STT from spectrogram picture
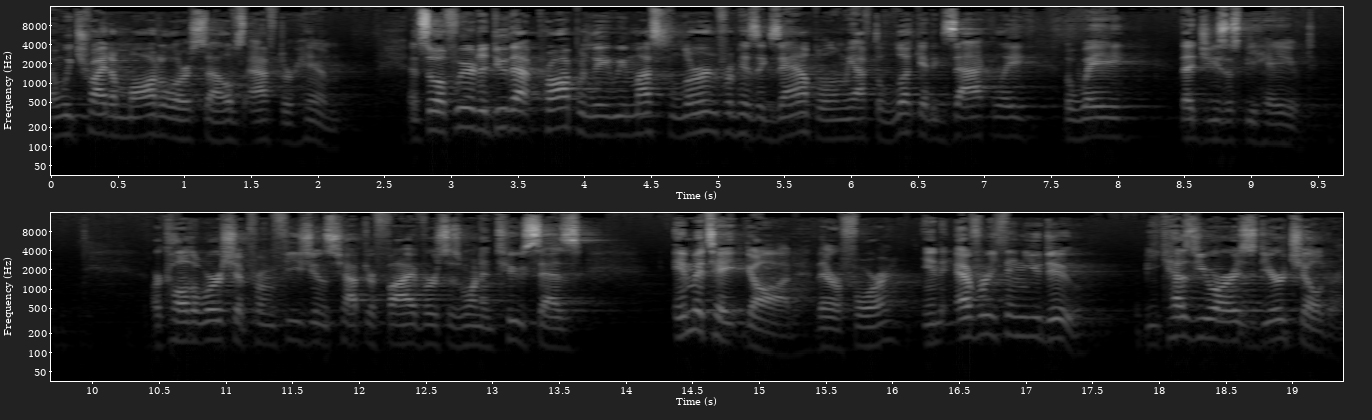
And we try to model ourselves after him. And so, if we are to do that properly, we must learn from his example and we have to look at exactly the way that Jesus behaved. Our call to worship from Ephesians chapter 5 verses 1 and 2 says, "Imitate God, therefore, in everything you do, because you are his dear children.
